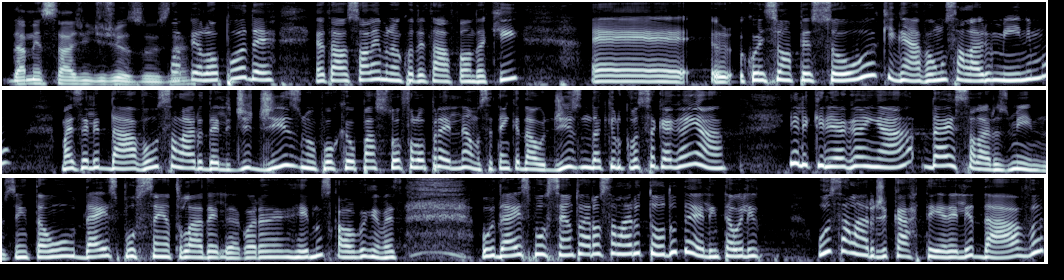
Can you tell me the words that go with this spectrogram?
da mensagem de Jesus. Né? Apelo ao poder. Eu estava só lembrando quando ele estava falando aqui, é, eu conheci uma pessoa que ganhava um salário mínimo mas ele dava o salário dele de dízimo porque o pastor falou para ele: não, você tem que dar o dízimo daquilo que você quer ganhar. E ele queria ganhar 10 salários mínimos. Então o 10% lá dele, agora errei nos cálculos aqui, mas o 10% era o salário todo dele. Então ele. O salário de carteira ele dava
